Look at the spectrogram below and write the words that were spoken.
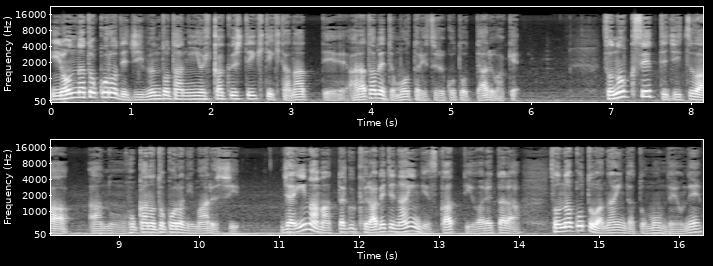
いろんなところで自分と他人を比較して生きてきたなって改めて思ったりすることってあるわけ。その癖って実は、あの、他のところにもあるし、じゃあ今全く比べてないんですかって言われたら、そんなことはないんだと思うんだよね。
